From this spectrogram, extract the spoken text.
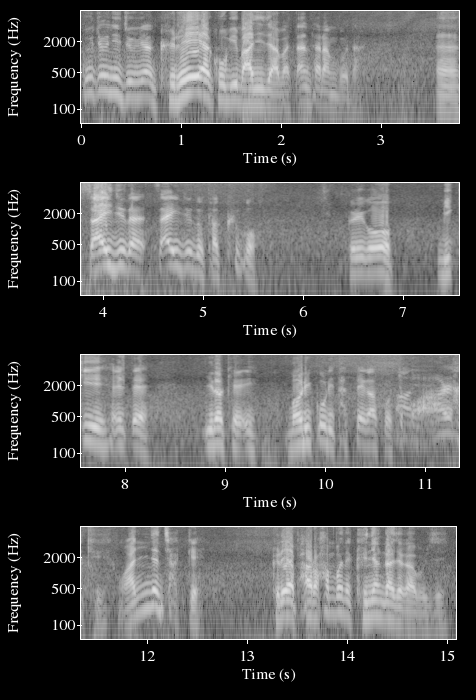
꾸준히 주면 그래야 고기 많이 잡아 딴 사람보다. 어, 사이즈다, 사이즈도 더 크고. 그리고 미끼 할 때 이렇게 이 머리꼬리 다 떼갖고 조그맣게 완전 작게. 그래야 바로 한 번에 그냥 가져가 보지. 예.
